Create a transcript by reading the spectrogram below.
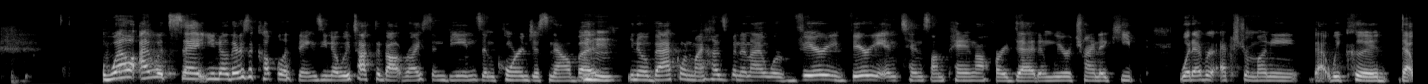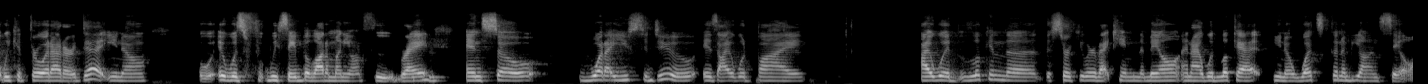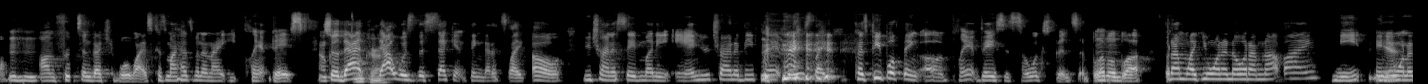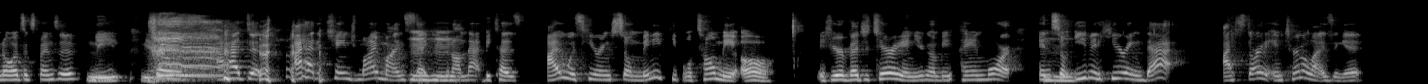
well, I would say, you know, there's a couple of things. You know, we talked about rice and beans and corn just now, but, mm-hmm. you know, back when my husband and I were very, very intense on paying off our debt and we were trying to keep whatever extra money that we could, that we could throw it at our debt, you know, it was, we saved a lot of money on food, right? Mm-hmm. And so what I used to do is I would buy I would look in the the circular that came in the mail and I would look at, you know, what's going to be on sale mm-hmm. on fruits and vegetable wise cuz my husband and I eat plant-based. Okay. So that okay. that was the second thing that it's like, oh, you're trying to save money and you're trying to be plant-based like cuz people think, oh, plant-based is so expensive, blah mm-hmm. blah blah. But I'm like, you want to know what I'm not buying? Meat. And Yeah. you want to know what's expensive? Meat. Meat. So I had to I had to change my mindset even Mhm. on that because I was hearing so many people tell me, oh, if you're a vegetarian, you're gonna be paying more. And so Mhm. even hearing that, I started internalizing it,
